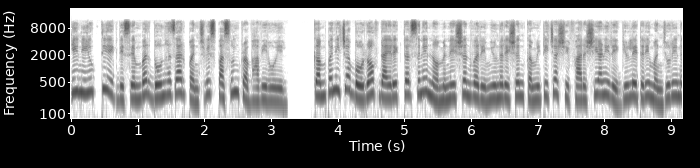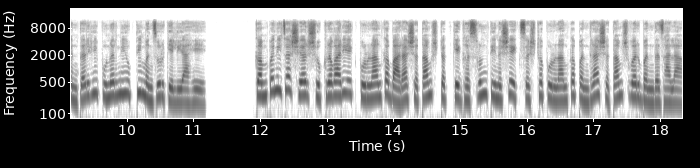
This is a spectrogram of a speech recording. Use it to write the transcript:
ही नियुक्ती एक डिसेंबर दोन हजार पंचवीसपासून प्रभावी होईल. कंपनीच्या बोर्ड ऑफ डायरेक्टर्सने नॉमिनेशन व रिम्युनरेशन कमिटीच्या शिफारशी आणि रेग्युलेटरी मंजुरीनंतर ही पुनर्नियुक्ती मंजूर केली आहे. कंपनीचा शेअर शुक्रवारी एक पूर्णांक बारा शतांश टक्के घसरून तीनशे एकसष्ट पूर्णांक पंधरा शतांशवर बंद झाला.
